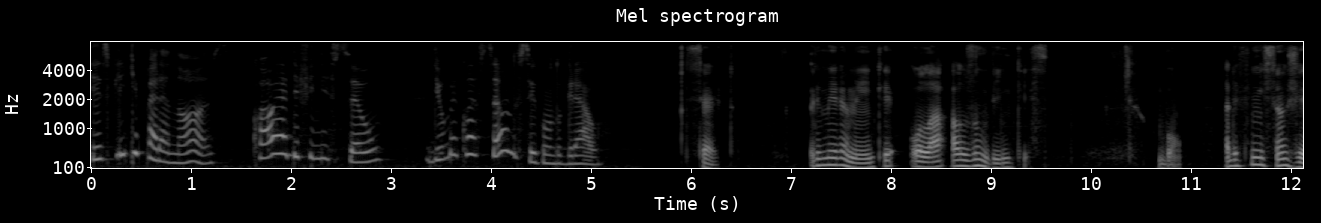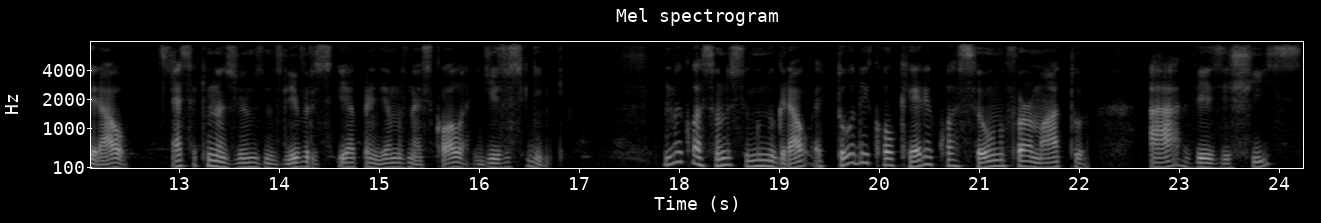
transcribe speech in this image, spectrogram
Explique para nós qual é a definição de uma equação do segundo grau. Certo. Primeiramente, olá aos ouvintes. Bom, a definição geral, essa que nós vimos nos livros e aprendemos na escola, diz o seguinte: Uma equação do segundo grau é toda e qualquer equação no formato a vezes x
